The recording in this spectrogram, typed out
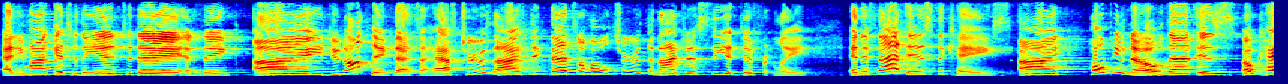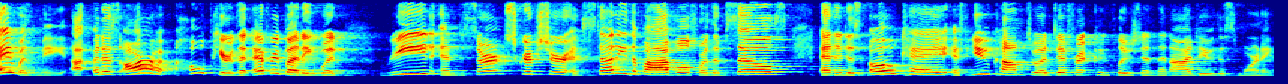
and you might get to the end today and think, I do not think that's a half truth. I think that's a whole truth, and I just see it differently. And if that is the case, I hope you know that is okay with me. It is our hope here that everybody would read and discern Scripture and study the Bible for themselves. And it is okay if you come to a different conclusion than I do this morning.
